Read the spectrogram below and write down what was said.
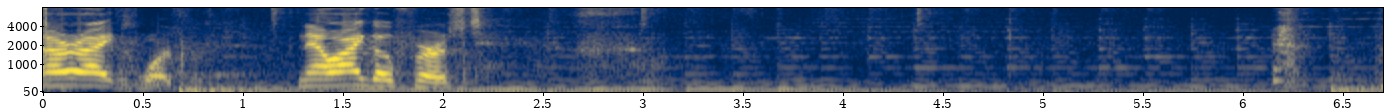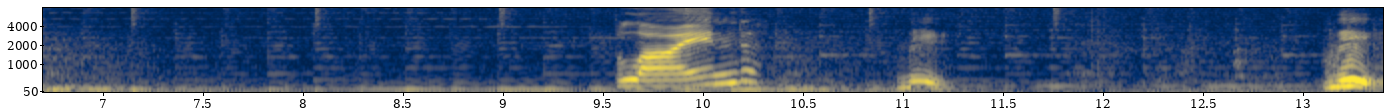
All right. Wipe it. Now I go first. Blind. Me. Me.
